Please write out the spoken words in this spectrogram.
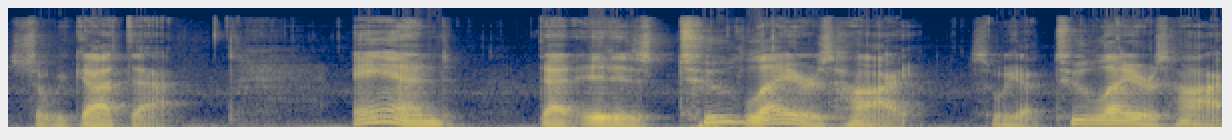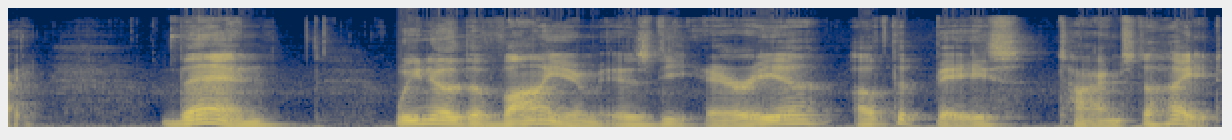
So we got that. And that it is two layers high. So we got two layers high. Then we know the volume is the area of the base times the height.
